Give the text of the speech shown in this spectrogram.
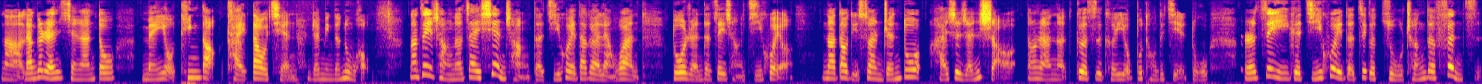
那两个人显然都。没有听到凯道前人民的怒吼。那这一场呢，在现场的集会大概两万多人的这场集会哦，那到底算人多还是人少？当然呢，各自可以有不同的解读。而这一个集会的这个组成的分子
